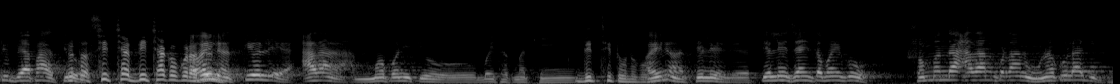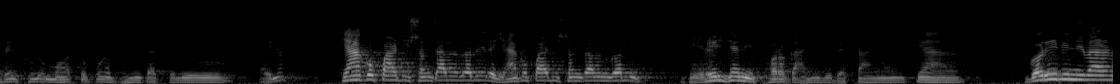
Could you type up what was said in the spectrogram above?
त्यो व्यापार त्यो त शिक्षा दीक्षाको कुरा होइन। त्यसले आधा म पनि त्यो बैठकमा थिएँ। दीक्षित हुनुभयो। होइन त्यसले त्यसले चाहिँ तपाईँको सम्बन्ध आदान प्रदान हुनको लागि धेरै ठुलो महत्त्वपूर्ण भूमिका खेल्यो होइन? त्यहाँको पार्टी सञ्चालन गर्ने र यहाँको पार्टी सञ्चालन गर्ने धेरै चाहिँ फरक हामीले भेट्टायौँ त्यहाँ। गरिबी निवारण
